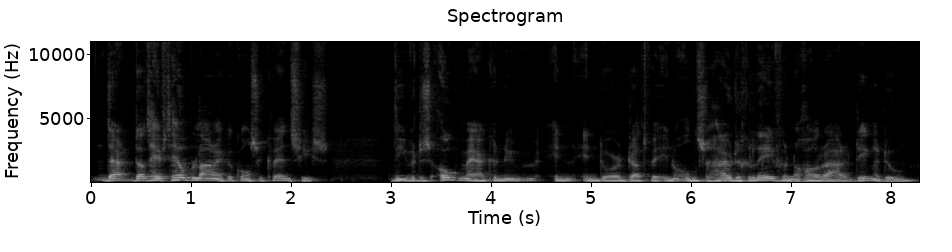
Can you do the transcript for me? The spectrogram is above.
daar, dat heeft heel belangrijke consequenties. Die we dus ook merken nu, in, in, doordat we in ons huidige leven nogal rare dingen doen.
